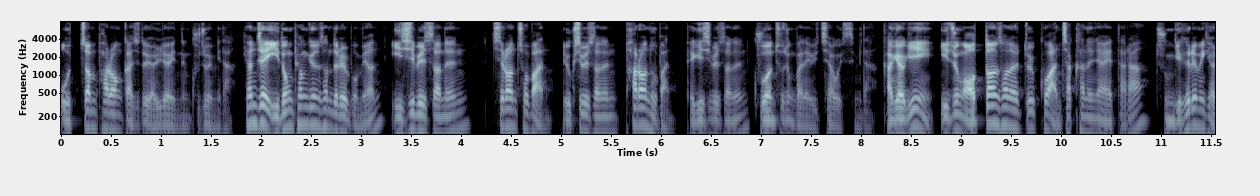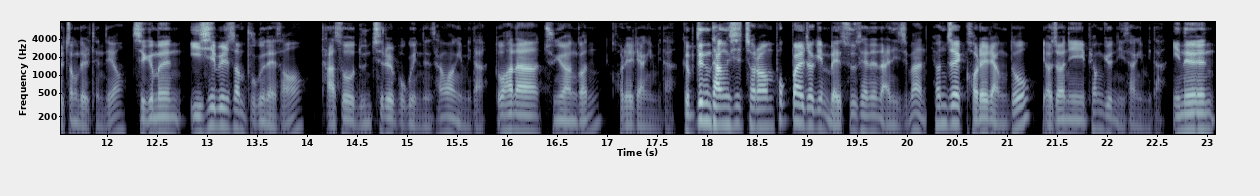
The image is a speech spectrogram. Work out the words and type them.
5.8원까지도 열려 있는 구조입니다. 현재 이동 평균선들을 보면 21선은 7원 초반, 61선은 8원 후반, 121선은 9원 초중반에 위치하고 있습니다. 가격이 이 중 어떤 선을 뚫고 안착하느냐에 따라 중기 흐름이 결정될 텐데요. 지금은 21선 부근에서 다소 눈치를 보고 있는 상황입니다. 또 하나 중요한 건 거래량입니다. 급등 당시처럼 폭발적인 매수세는 아니지만 현재 거래량도 여전히 평균 이상입니다. 이는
